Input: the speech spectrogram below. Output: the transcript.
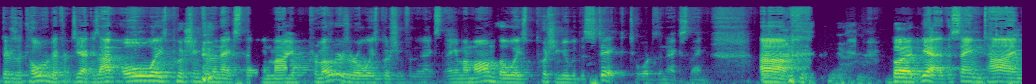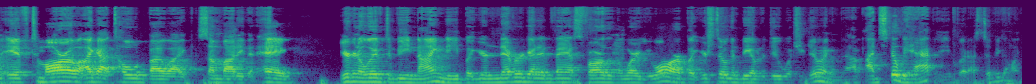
There's a total difference. Yeah, because I'm always pushing for the next thing, and my promoters are always pushing for the next thing, and my mom's always pushing me with a stick towards the next thing. Um, but yeah, at the same time, if tomorrow I got told by like somebody that, hey, you're going to live to be 90, but you're never going to advance farther than where you are, but you're still going to be able to do what you're doing, I'd still be happy, but I'd still be going.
